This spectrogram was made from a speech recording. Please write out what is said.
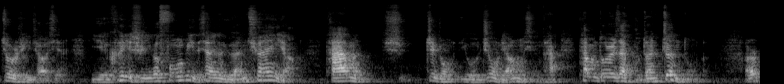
就是一条弦，也可以是一个封闭的，像一个圆圈一样。它们是这种有这种两种形态，它们都是在不断震动的，而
